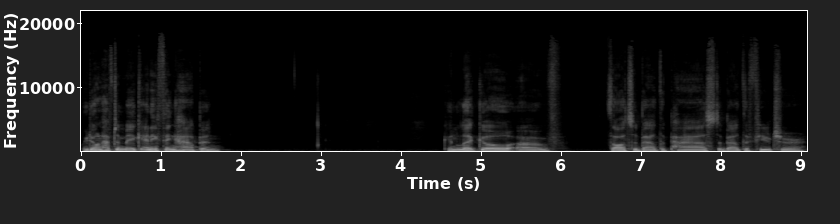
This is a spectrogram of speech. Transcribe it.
We don't have to make anything happen. Can let go of thoughts about the past, about the future.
